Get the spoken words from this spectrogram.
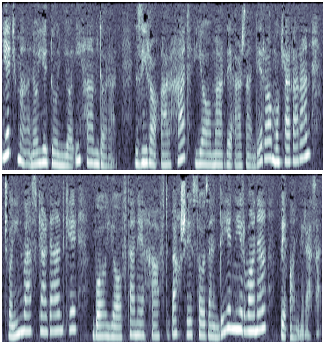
یک معنای دنیایی هم دارد. زیرا ارحت یا مرد ارزنده را مکررن چنین وصف کردند که با یافتن هفت بخش سازنده نیروانه به آن می‌رسد.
